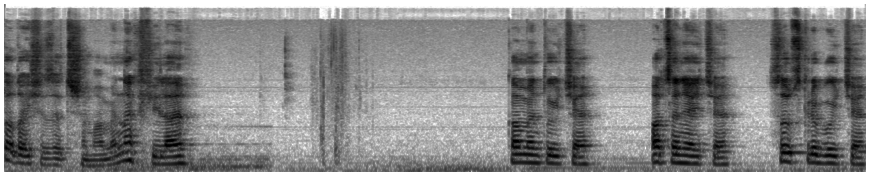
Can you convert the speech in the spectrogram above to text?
Tutaj się zatrzymamy na chwilę. Komentujcie, oceniajcie, subskrybujcie.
